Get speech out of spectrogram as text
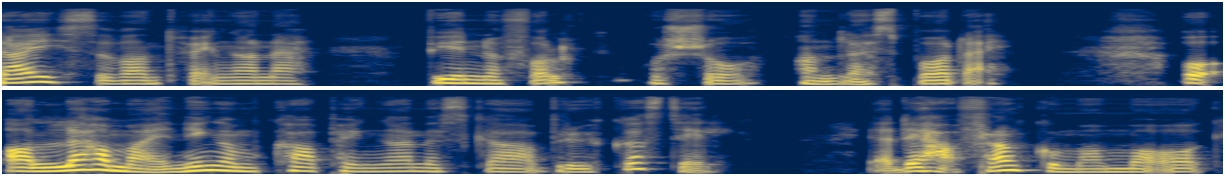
de som vant pengene, begynner folk å se annerledes på dem. Og alle har mening om hva pengene skal brukes til. Ja, det har Frank og mamma òg.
